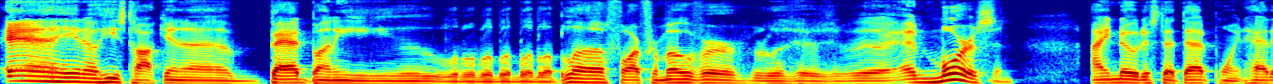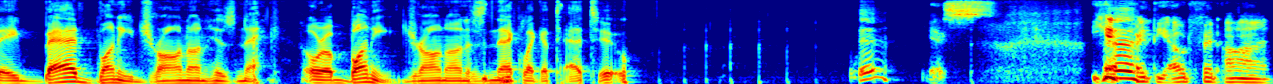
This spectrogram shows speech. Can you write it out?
And you know he's talking uh, Bad Bunny, blah blah blah blah blah blah blah. Far from over, and Morrison. I noticed at that point had a Bad Bunny drawn on his neck, or a bunny drawn on his neck like a tattoo. yeah. Yes. He had Eh. quite the outfit on.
